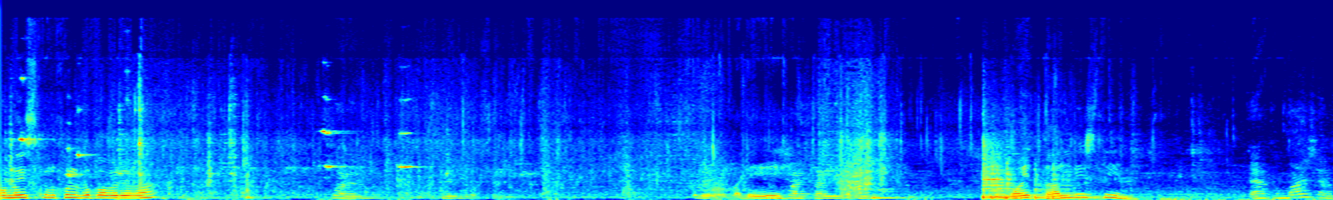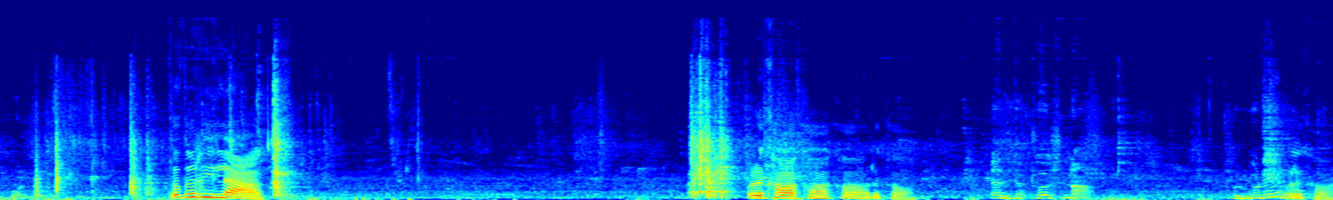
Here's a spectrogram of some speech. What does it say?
অন্য স্কুল খুলবো কবে রে বা? পঁয়তাল্লিশ দিন? এক মাস আর তো তো রিল্যাক্স ওরে খাওয়া খাওয়া খাওয়া ওরে খাওয়া। ওরে খাওয়া।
